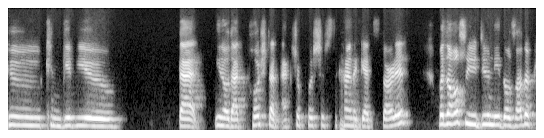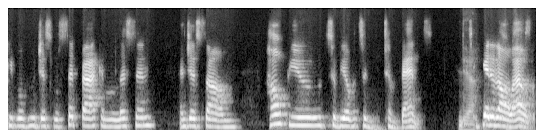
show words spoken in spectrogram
who can give you that, you know, that push, that extra push just to mm-hmm. kind of get started. But also you do need those other people who just will sit back and listen and just um, help you to be able to, to vent, yeah. to get it all out,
